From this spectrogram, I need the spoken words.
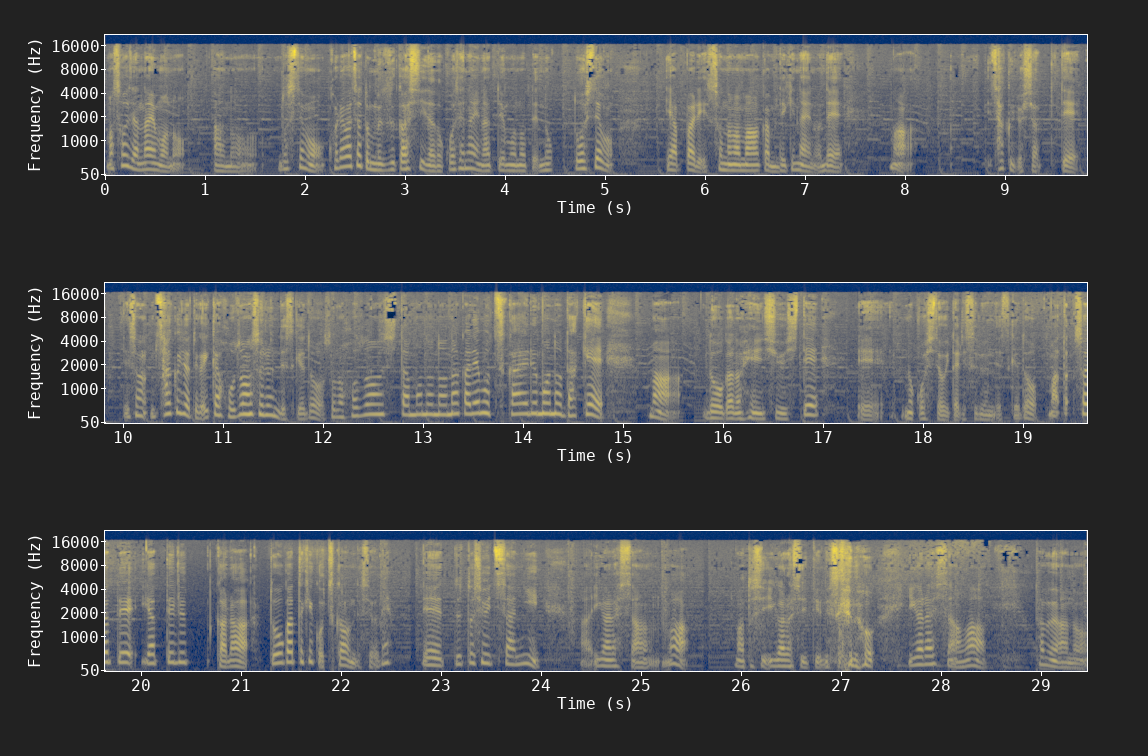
まあ、そうじゃないものあのどうしてもこれはちょっと難しいな残せないなっていうものってのどうしてもやっぱりそのままアーカイブできないのでまあ削除しちゃっててでその削除というか一回保存するんですけどその保存したものの中でも使えるものだけ、まあ、動画の編集して、えー、残しておいたりするんですけど、またそうやってやってるから動画って結構使うんですよね。でずっと周一さんに五十嵐さんは、まあ、私五十嵐って言うんですけど 五十嵐さんは多分あの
